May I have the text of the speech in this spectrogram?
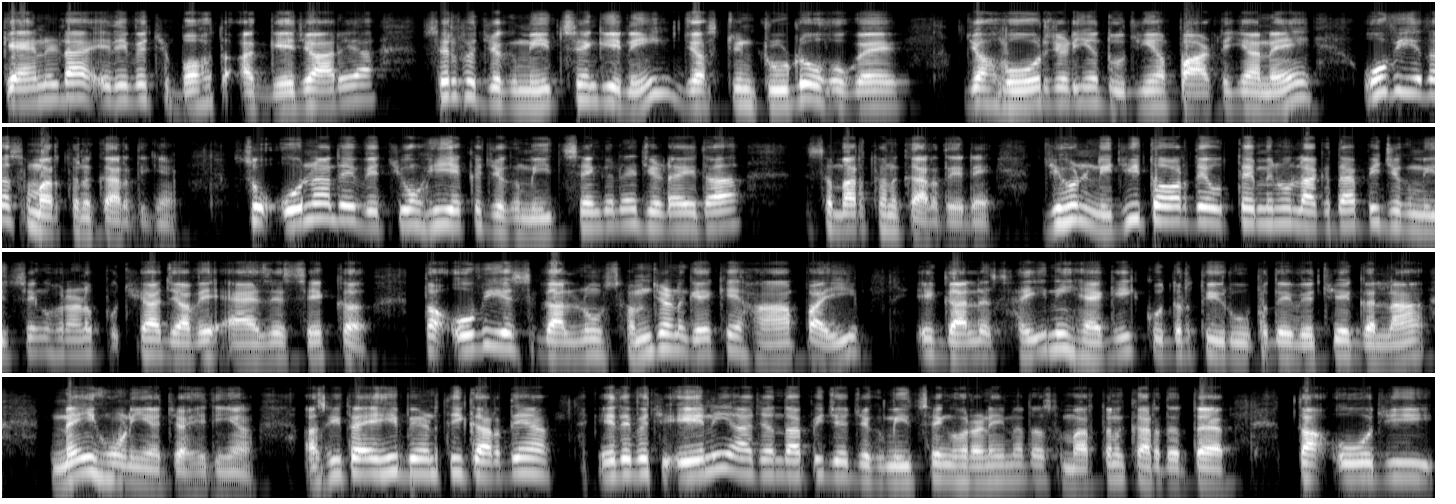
ਕੈਨੇਡਾ ਇਹਦੇ ਵਿੱਚ ਬਹੁਤ ਅੱਗੇ ਜਾ ਰਿਹਾ। ਸਿਰਫ ਜਗਮੀਤ ਸਿੰਘ ਹੀ ਨਹੀਂ, ਜਸਟਿਨ ਟਰੂਡੋ ਹੋ ਗਏ ਜਾਂ ਹੋਰ ਜਿਹੜੀਆਂ ਦੂਜੀਆਂ ਪਾਰਟੀਆਂ ਨੇ, ਉਹ ਵੀ ਇਹਦਾ ਸਮਰਥਨ ਕਰਦੀਆਂ। ਸੋ ਉਹਨਾਂ ਦੇ ਵਿੱਚੋਂ ਹੀ ਇੱਕ ਜਗਮੀਤ ਸਿੰਘ ਨੇ ਜਿਹੜਾ ਇਹਦਾ ਸਮਰਥਨ ਕਰਦੇ ਨੇ। ਜੇ ਹੁਣ ਨਿੱਜੀ ਤੌਰ ਦੇ ਉੱਤੇ ਮੈਨੂੰ ਲੱਗਦਾ ਵੀ ਜਗਮੀਤ ਸਿੰਘ ਹੋਰਾਂ ਨੂੰ ਪੁੱਛਿਆ ਜਾਵੇ ਐਜ਼ ਅ ਸਿੱਖ, ਤਾਂ ਉਹ ਵੀ ਇਸ ਗੱਲ ਨੂੰ ਸਮਝਣਗੇ ਕਿ ਹਾਂ ਭਾਈ, ਇਹ ਗੱਲ ਸਹੀ ਨਹੀਂ ਹੈਗੀ, ਕੁਦਰਤੀ ਰੂਪ ਦੇ ਵਿੱਚ ਇਹ ਗੱਲਾਂ ਨਹੀਂ ਹੋਣੀਆਂ ਚਾਹੀਦੀਆਂ। ਅਸੀਂ ਤਾਂ ਇਹੀ ਬੇਨਤੀ ਕਰਦੇ ਹਾਂ, ਇਹਦੇ ਵਿੱਚ ਇਹ ਨਹੀਂ ਆ ਜਾਂਦਾ ਵੀ ਜੇ ਜਗਮੀਤ ਸਿੰਘ ਹੋਰਾਂ ਨੇ ਇਹਨਾਂ ਦਾ ਸਮਰਥਨ ਕਰ ਦਿੱਤਾ ਤਾਂ ਉਹ ਜੀ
